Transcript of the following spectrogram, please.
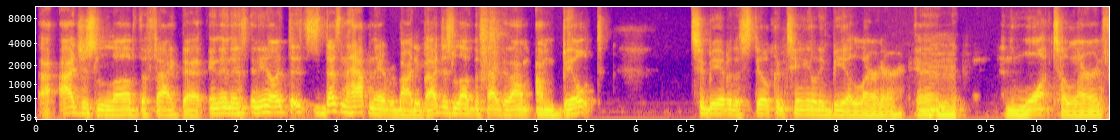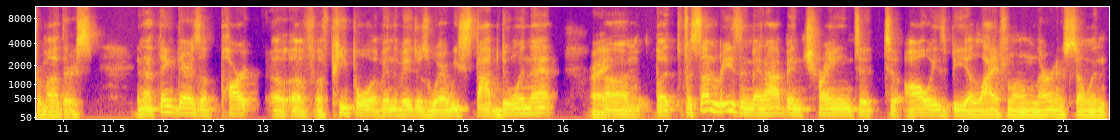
I, just love the fact that and, and, and you know it, it, doesn't happen to everybody, but I just love the fact that I'm I'm built to be able to still continually be a learner and mm-hmm and want to learn from others. And I think there's a part of, of, of people, of individuals where we stop doing that. Right. Um, but for some reason, man, I've been trained to to always be a lifelong learner. So when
